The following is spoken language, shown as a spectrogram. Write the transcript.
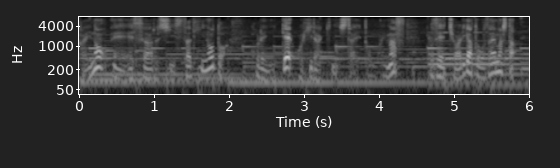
会の、え SRC スタディノートはこれにてお開きにしたいと思います。ます。ご清聴ありがとうございました。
